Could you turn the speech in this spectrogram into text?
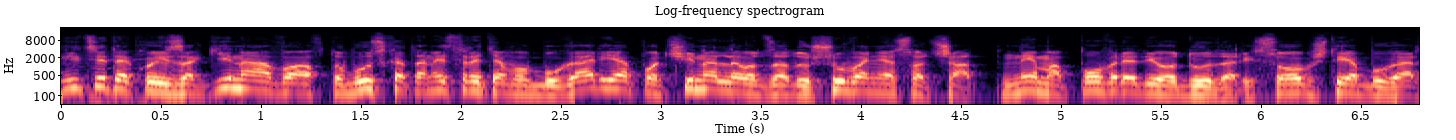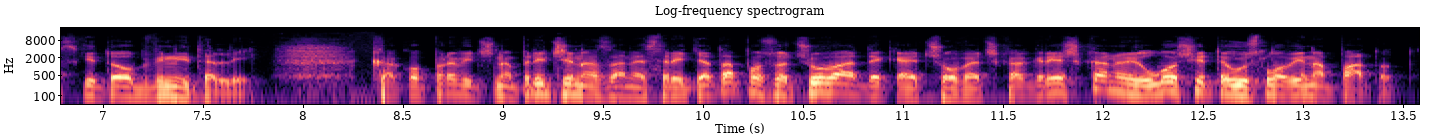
Патниците кои загинаа во автобуската несреќа во Бугарија починале од задушување со чат. Нема повреди од удари, соопштија бугарските обвинители. Како првична причина за несреќата посочуваат дека е човечка грешка, но и лошите услови на патот.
